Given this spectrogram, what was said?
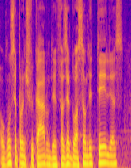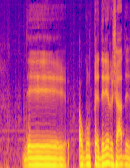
alguns se prontificaram de fazer doação de telhas, de algum pedreiro já de,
